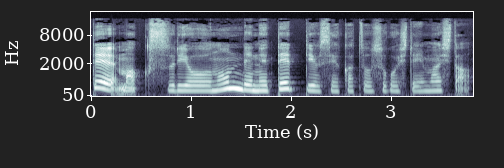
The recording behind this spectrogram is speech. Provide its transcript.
て、まあ、薬を飲んで寝てっていう生活を過ごしていました。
